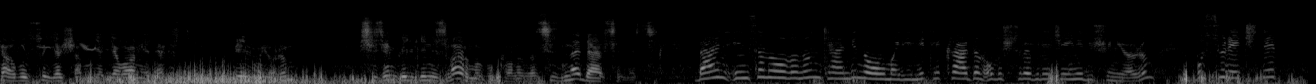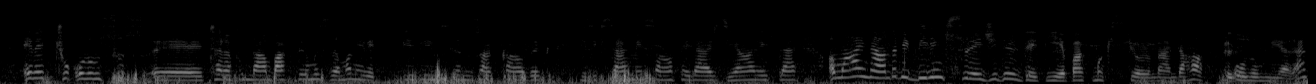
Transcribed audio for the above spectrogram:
kabusu yaşamaya devam ederiz bilmiyorum. Sizin bilginiz var mı bu konuda? Siz ne dersiniz? Ben insanoğlunun kendi normalini tekrardan oluşturabileceğini düşünüyorum. Bu süreçte evet çok olumsuz e, tarafından baktığımız zaman evet birbirimizden uzak kaldık. Fiziksel mesafeler, ziyaretler ama aynı anda bir bilinç sürecidir de diye bakmak istiyorum ben daha Evet. olumlayarak.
